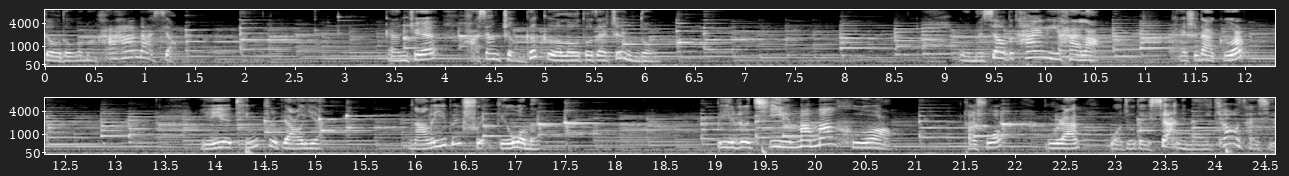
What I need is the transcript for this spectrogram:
逗得我们哈哈大笑，感觉好像整个阁楼都在震动。我们笑得太厉害了，开始打嗝。爷爷停止表演，拿了一杯水给我们，憋着气慢慢喝。他说。不然我就得吓你们一跳才行。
